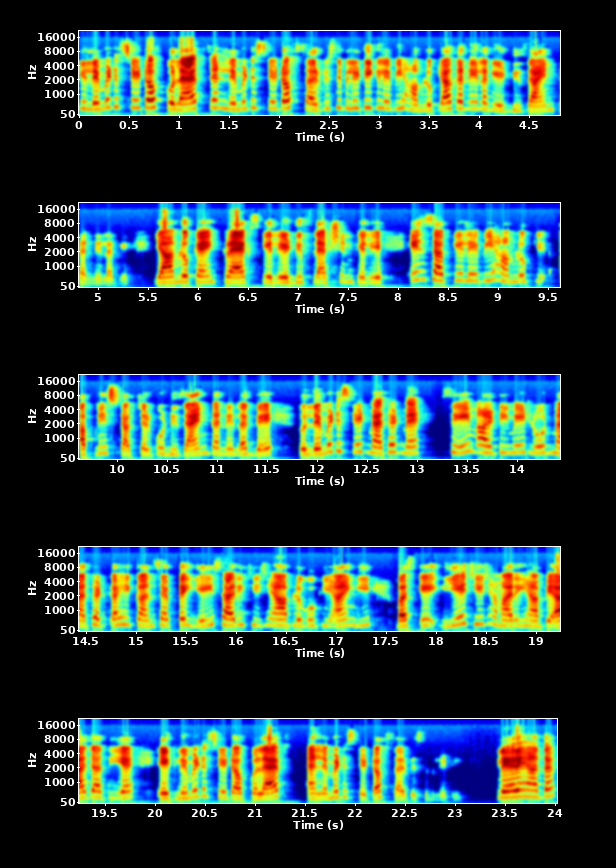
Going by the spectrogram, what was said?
कि limit state of collapse and limit state of serviceability के लिए भी हम लोग क्या करने लगे? डिज़ाइन करने लगे। या हम लोग कहें क्रैक्स के लिए डिफ्लेक्शन के लिए, इन सब के लिए भी हम लोग अपने स्ट्रक्चर को डिज़ाइन करने लग गए। तो लिमिट स्टेट मेथड में सेम अल्टीमेट लोड मेथड का ही कंसेप्ट है, यही सारी चीज़ें आप लोगों की आएँगी। बस एक ये चीज़ हमारे यहाँ पे आ जाती है, एक limit state of collapse and limit state of serviceability clear है यहाँ तक?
